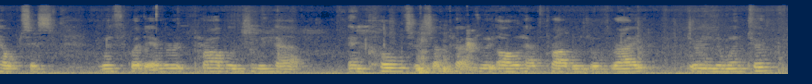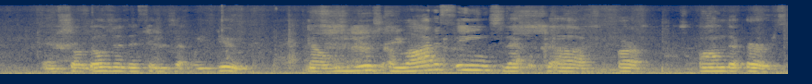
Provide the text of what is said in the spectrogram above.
helps us with whatever problems we have. And colds are sometimes, we all have problems with, right, during the winter. And so those are the things that we do. Now, we use a lot of things that uh, are on the earth,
